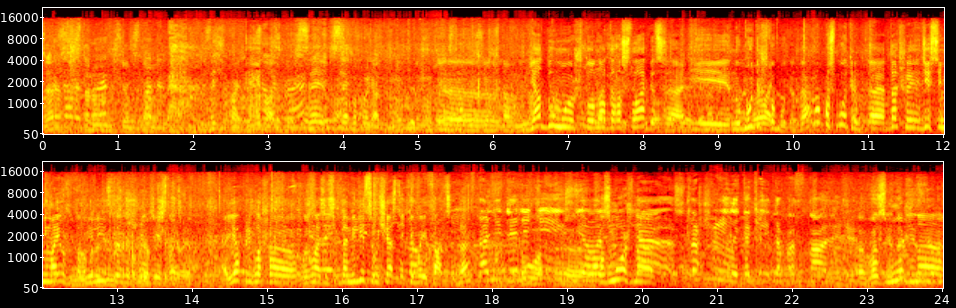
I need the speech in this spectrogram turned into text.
Зараз встановлені всі обставини. Зачекайте, будь ласка, все, все по порядку. Ми будемо виясняти всі обставини. Я думаю, что надо расслабиться и, ну, будет, что будет, да? Ну, посмотрим. Э, Дальше действия не мои уже, там, милиция начнет действовать. Я приглашаю, вы знаете, всегда милиция, участники моих акций, да? Они для детей Вот, э, сделали. возможно- страшилы какие-то поставили. Э, Возможно,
